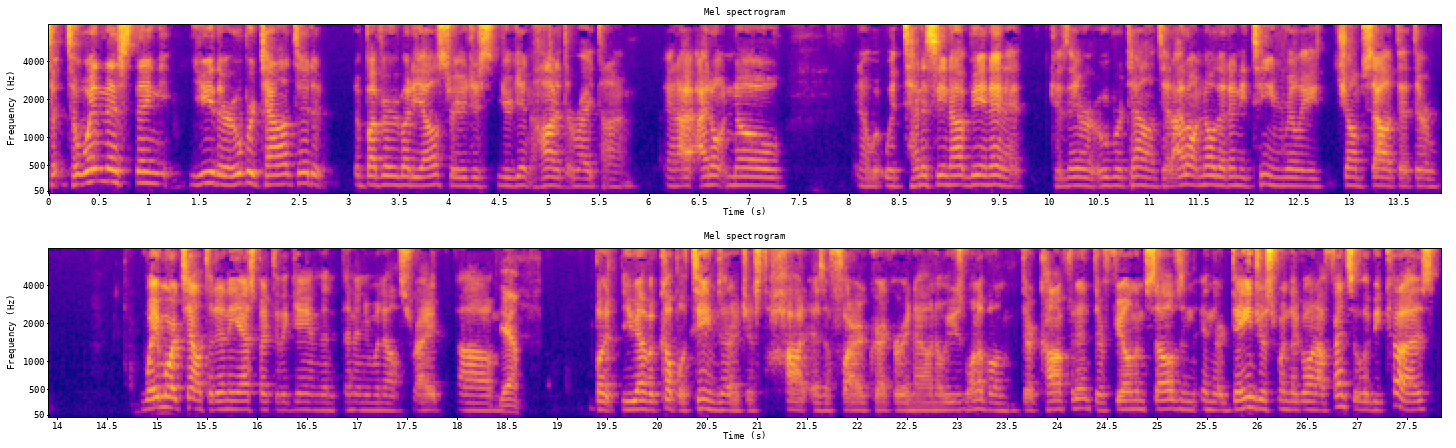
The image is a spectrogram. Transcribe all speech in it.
to, to win this thing, you either uber talented above everybody else, or you're just you're getting hot at the right time. And I, I don't know, you know, with, with Tennessee not being in it because they were uber talented. I don't know that any team really jumps out that they're way more talented in any aspect of the game than, than anyone else, right? Um, Yeah. but you have a couple of teams that are just hot as a firecracker right now. And OU's one of them. They're confident, they're feeling themselves, and, and they're dangerous when they're going offensively because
